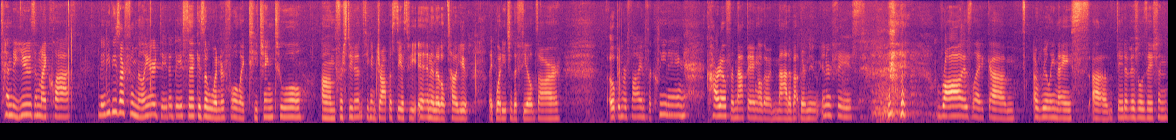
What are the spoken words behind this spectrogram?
tend to use in my class. Maybe these are familiar. Data Basic is a wonderful like teaching tool um, for students. You can drop a CSV in and it'll tell you like what each of the fields are. Open Refine for cleaning, Carto for mapping, although I'm mad about their new interface. Raw is like um, a really nice um, data visualization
